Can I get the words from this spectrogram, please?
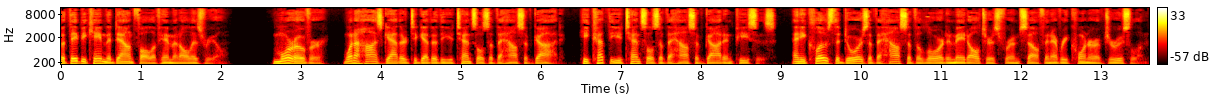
But they became the downfall of him and all Israel. Moreover, when Ahaz gathered together the utensils of the house of God, he cut the utensils of the house of God in pieces, and he closed the doors of the house of the Lord and made altars for himself in every corner of Jerusalem.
